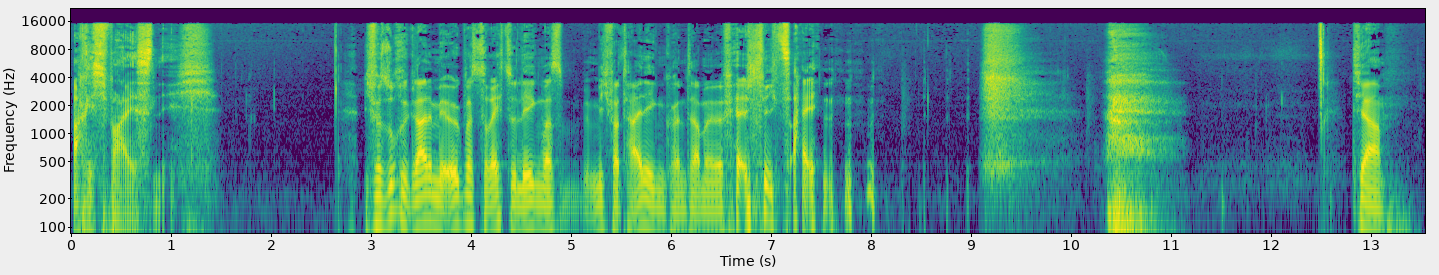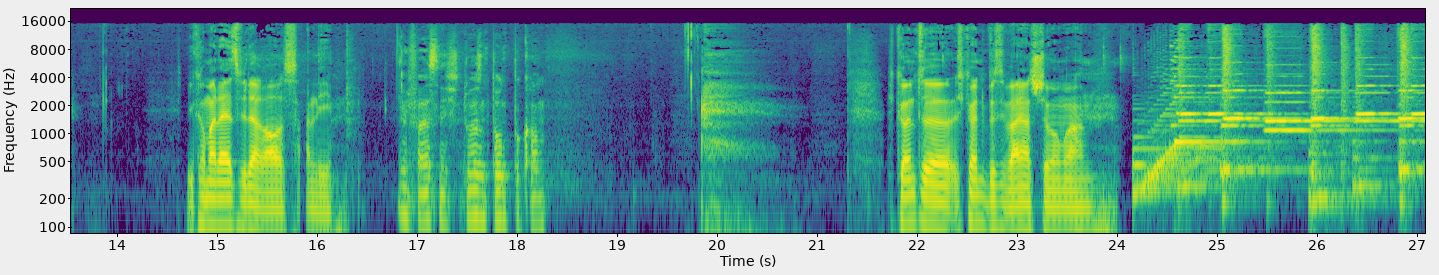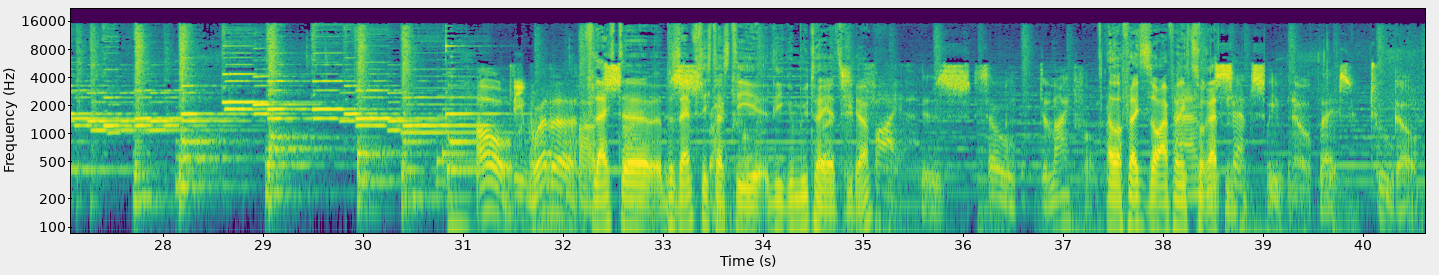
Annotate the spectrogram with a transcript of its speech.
Ach, ich weiß nicht. Ich versuche gerade mir irgendwas zurechtzulegen, was mich verteidigen könnte, aber mir fällt nichts ein. Tja. Wie kommen wir da jetzt wieder raus, Andi? Ich weiß nicht, du hast einen Punkt bekommen. Ich könnte, ich könnte ein bisschen Weihnachtsstimmung machen. Vielleicht äh, besänftigt das die, die Gemüter jetzt wieder. Aber vielleicht ist es auch einfach nicht zu retten. Since we've no place to go.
